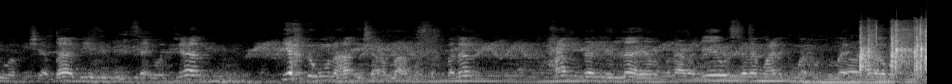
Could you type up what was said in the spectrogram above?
وبشباب من النساء والرجال يخدمونها إن شاء الله مستقبلا. حمدا لله رب العالمين والسلام عليكم ورحمة الله وبركاته.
